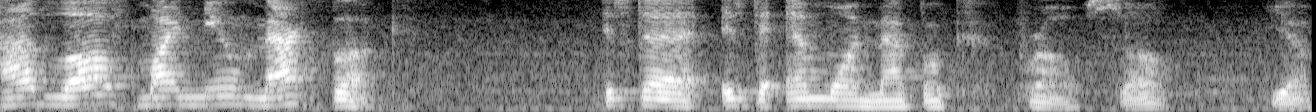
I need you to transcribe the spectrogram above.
I love my new MacBook. It's the it's the M1 MacBook Pro, so yeah.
